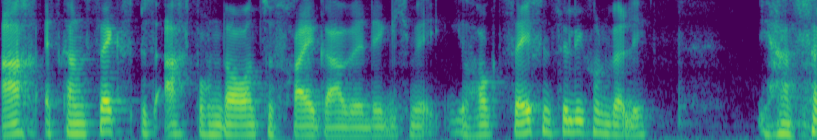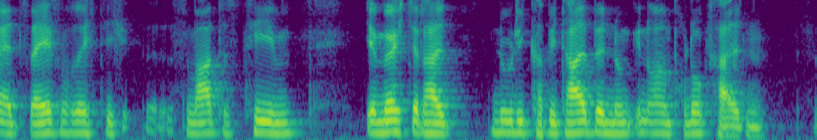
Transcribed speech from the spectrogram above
ach, es kann sechs bis acht Wochen dauern zur Freigabe. denke ich mir, ihr hockt safe in Silicon Valley ja, seid safe ein richtig smartes Team. Ihr möchtet halt nur die Kapitalbindung in eurem Produkt halten. Es,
